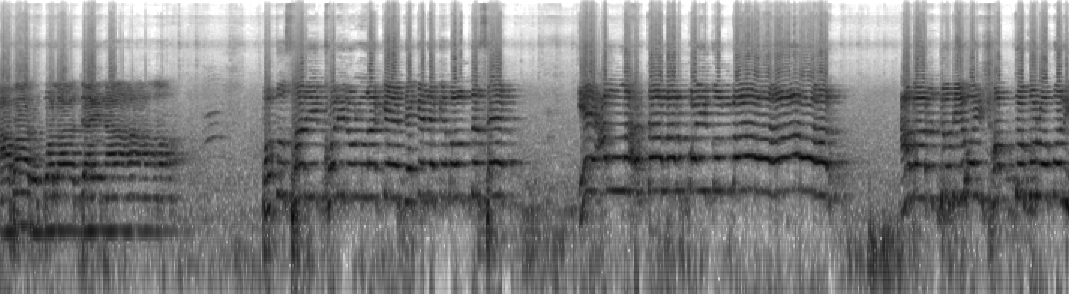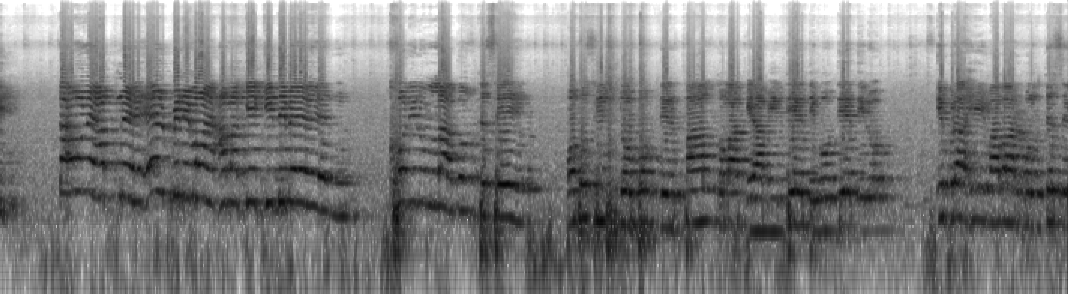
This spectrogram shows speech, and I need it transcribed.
আবার বলা যায় না। পথচারী খলিলুল্লাহকে ডেকে ডেকে বলতেছে, এ আল্লাহ তাআলার পয়গম্বর, আবার যদি ওই শব্দগুলো বলি, তাহলে আপনি এর বিনিময়ে আমাকে কি দিবেন? খলিলুল্লাহ বলতেছে, অবশিষ্ট ভক্তির পাল তোমাকে আমি দিয়ে দিব, দিয়ে দিল। ইব্রাহিম আবার বলতেছে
